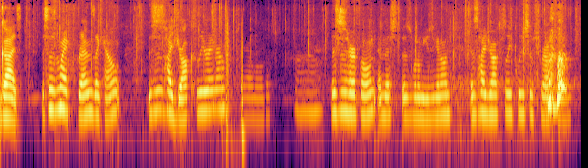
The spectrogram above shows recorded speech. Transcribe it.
Guys, this is my friend's account. This is hydroxyl right now. This is her phone, and this is what I'm using it on. This is hydroxyl. Please subscribe.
